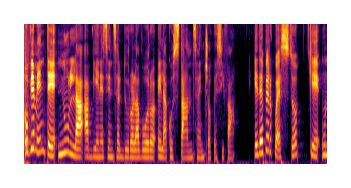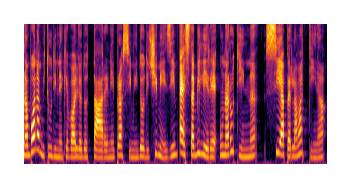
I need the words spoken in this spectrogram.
Ovviamente nulla avviene senza il duro lavoro e la costanza in ciò che si fa. Ed è per questo che una buona abitudine che voglio adottare nei prossimi 12 mesi è stabilire una routine sia per la mattina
